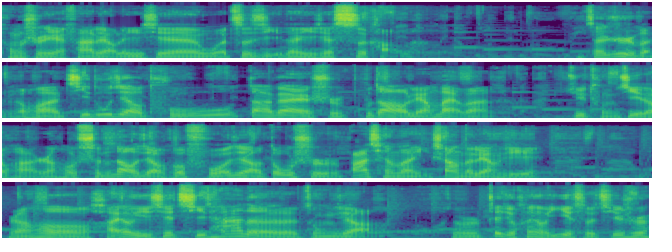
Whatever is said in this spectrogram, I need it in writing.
同时也发表了一些我自己的一些思考了。在日本的话，基督教徒大概是不到两百万，据统计的话，然后神道教和佛教都是八千万以上的量级，然后还有一些其他的宗教，就是这就很有意思。其实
